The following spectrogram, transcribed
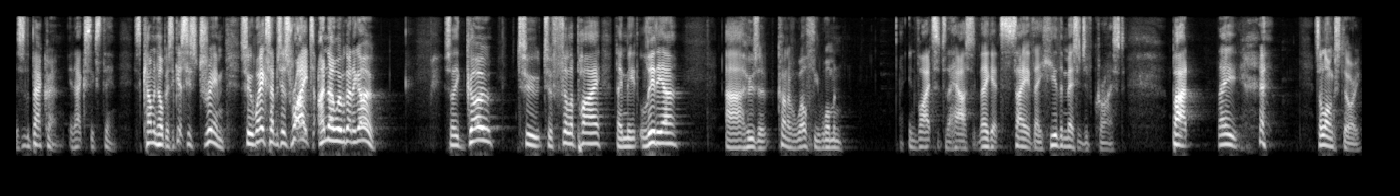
This is the background in Acts 16. He's come and help us. He gets this dream. So he wakes up and says, Right, I know where we're going to go. So they go to, to Philippi. They meet Lydia, uh, who's a kind of wealthy woman, invites her to the house. They get saved. They hear the message of Christ. But they, it's a long story,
